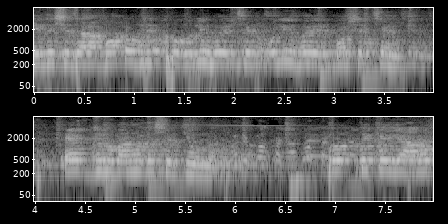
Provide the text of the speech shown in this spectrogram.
এই দেশে যারা বটবৃক্ষ অলি হয়েছেন, অলি হয়ে বসেছেন, একজনও বাংলাদেশের কেউ না। প্রত্যেকেই আরব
